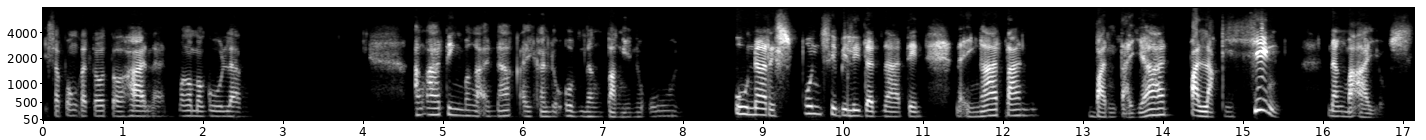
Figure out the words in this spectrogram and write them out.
isa pong katotohanan, mga magulang. Ang ating mga anak ay kaloob ng Panginoon. Una, responsibilidad natin na ingatan, bantayan, palakihin ng maayos.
